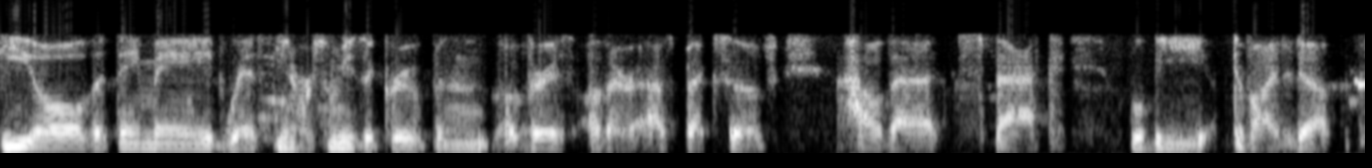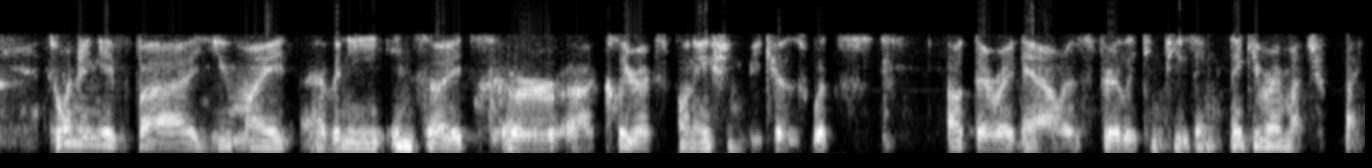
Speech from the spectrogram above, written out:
deal that they made with Universal Music Group and various other aspects of how that SPAC will be divided up. I was wondering if uh, you might have any insights or uh, clear explanation because what's out there right now is fairly confusing. Thank you very much. Bye.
